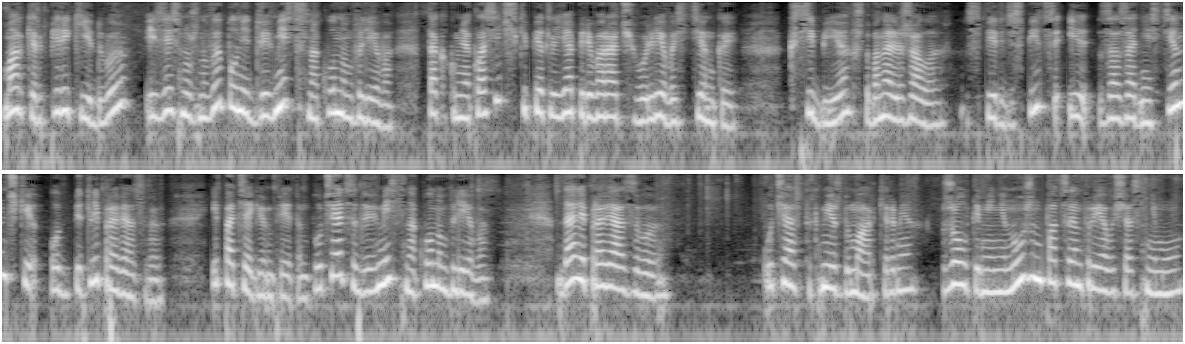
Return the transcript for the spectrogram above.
Маркер перекидываю, и здесь нужно выполнить 2 вместе с наклоном влево. Так как у меня классические петли, я переворачиваю левой стенкой к себе, чтобы она лежала спереди спицы, и за задние стеночки обе петли провязываю. И подтягиваем при этом. Получается 2 вместе с наклоном влево. Далее провязываю участок между маркерами. Желтый мне не нужен по центру, я его сейчас сниму.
